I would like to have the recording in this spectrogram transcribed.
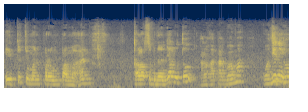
itu cuman perumpamaan kalau sebenarnya lu tuh Kalau kata gua mah quotes Gini. itu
